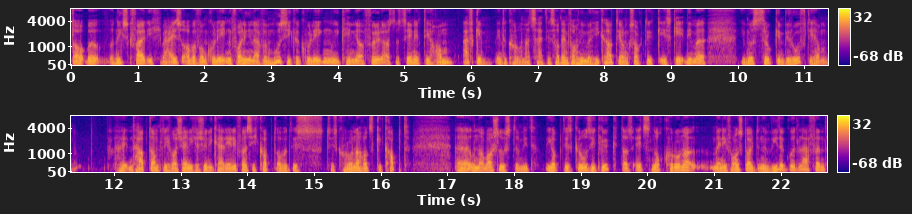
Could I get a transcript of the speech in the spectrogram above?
da hat mir nichts gefallen. Ich weiß aber von Kollegen, vor allem auch von Musikerkollegen, ich kenne ja viel aus der Szene, die haben aufgegeben in der Corona-Zeit. Das hat einfach nicht mehr hingehauen. Die haben gesagt, es geht nicht mehr, ich muss zurück im Beruf. Die haben hauptamtlich wahrscheinlich eine schöne Karriere vor sich gehabt, aber das, das Corona hat es gekappt. Äh, und dann war Schluss damit. Ich habe das große Glück, dass jetzt nach Corona meine Veranstaltungen wieder gut laufen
